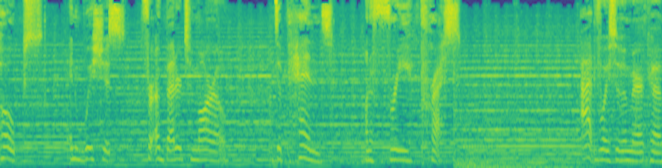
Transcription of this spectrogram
hopes, and wishes for a better tomorrow depends on a free press. At Voice of America,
